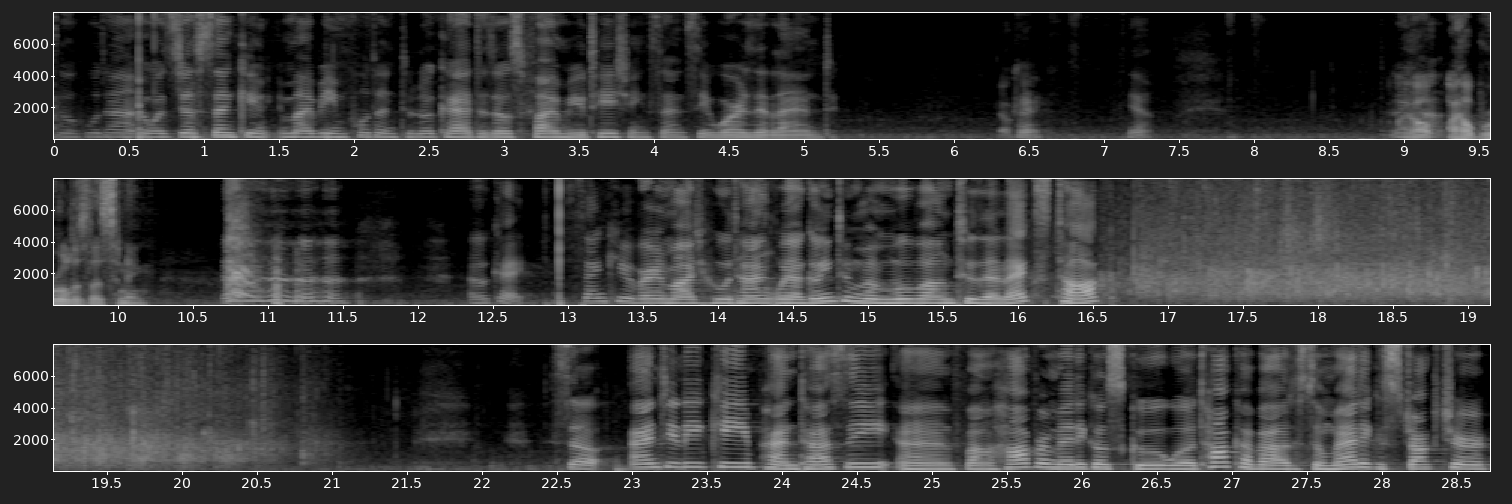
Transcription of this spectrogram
So Houtan, I was just thinking it might be important to look at those five mutations and see where they land. Okay. Yeah. I hope, I hope Rule is listening. Okay, thank you very much, Houtan. We are going to move on to the next talk. So Angeliki Pantazi uh, from Harvard Medical School will talk about somatic structure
